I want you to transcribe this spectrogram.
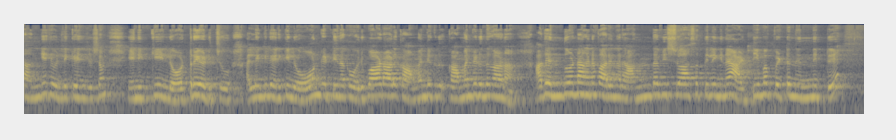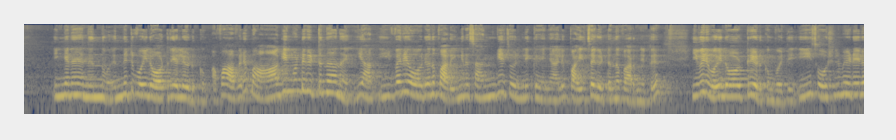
സംഖ്യ ചൊല്ലിക്കഴിഞ്ഞ ശേഷം എനിക്ക് ലോട്ടറി അടിച്ചു അല്ലെങ്കിൽ എനിക്ക് ലോൺ കിട്ടി എന്നൊക്കെ ഒരുപാട് ആൾ കമന്റ് കമന്റ് ഇടുന്നത് കാണാം. അതെന്തുകൊണ്ടാണ് അങ്ങനെ പറയുന്നത്? അന്ധവിശ്വാസത്തിൽ ഇങ്ങനെ അടിമപ്പെട്ട് നിന്നിട്ട് ഇങ്ങനെ നിന്നു. എന്നിട്ട് പോയി ലോട്ടറി എല്ലാം എടുക്കും. അപ്പോൾ അവരെ ഭാഗ്യം കൊണ്ട് കിട്ടുന്നതാണ്. ഈ ഇവരെ ഓരോന്ന് പറയും. ഇങ്ങനെ സംഖ്യ ചൊല്ലിക്കഴിഞ്ഞാൽ പൈസ കിട്ടുമെന്ന് പറഞ്ഞിട്ട് ഇവർ പോയി ലോട്ടറി എടുക്കും പോയിട്ട് ഈ സോഷ്യൽ മീഡിയയിൽ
